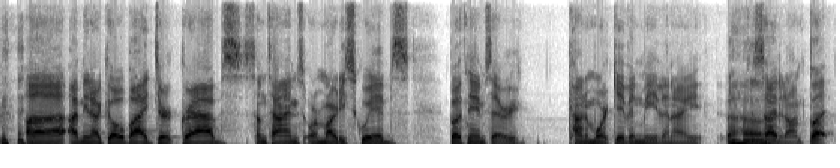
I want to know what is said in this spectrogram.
uh, I mean, I go by Dirt Grabs sometimes or Marty Squibs, both names that are kind of more given me than I Uh-huh. decided on, but.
